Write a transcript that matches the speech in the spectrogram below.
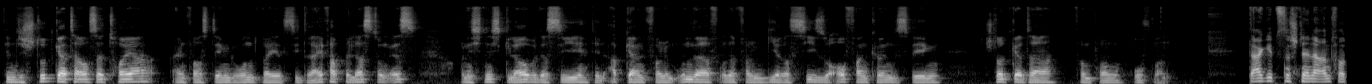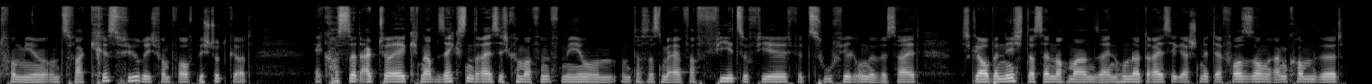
Finde ich Stuttgarter auch sehr teuer, einfach aus dem Grund, weil jetzt die Dreifachbelastung ist und ich nicht glaube, dass sie den Abgang von einem Undaf oder von einem Girassi so auffangen können. Deswegen Stuttgarter, Frimpong, Hofmann. Da gibt es eine schnelle Antwort von mir und zwar Chris Führig vom VfB Stuttgart. Er kostet aktuell knapp 36,5 Millionen und das ist mir einfach viel zu viel für zu viel Ungewissheit. Ich glaube nicht, dass er nochmal an seinen 130er Schnitt der Vorsaison rankommen wird.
